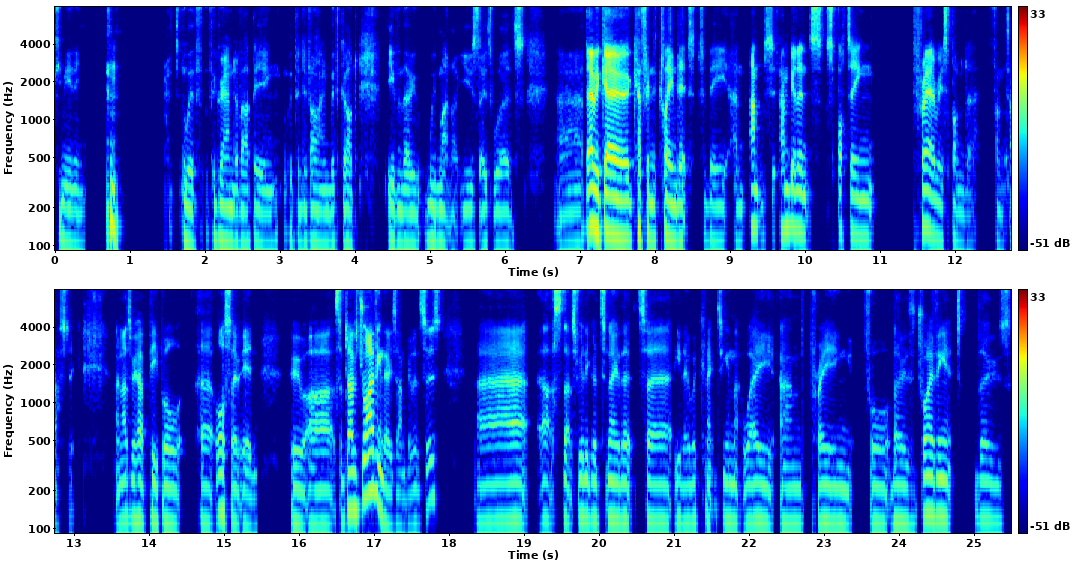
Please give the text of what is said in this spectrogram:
communing with the ground of our being, with the divine, with God, even though we might not use those words. Uh, there we go. Catherine claimed it to be an ambulance spotting prayer responder. Fantastic. And as we have people uh, also in who are sometimes driving those ambulances, uh, that's that's really good to know that uh, you know we're connecting in that way and praying for those driving it, those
